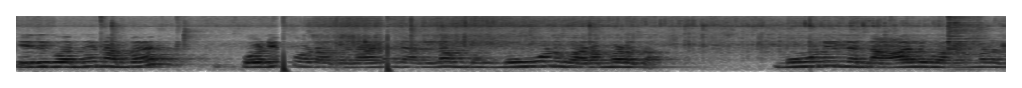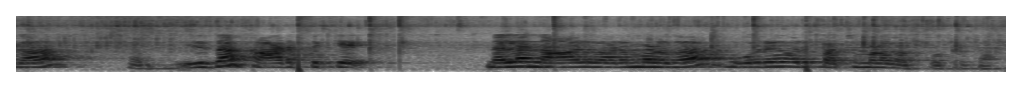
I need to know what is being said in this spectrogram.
இதுக்கு வந்து நம்ம பொடி போடாதனால நல்லா மூணு வரமிளகா மூணு இல்லை நாலு வரமிளகா இதுதான் காரத்துக்கே. நல்லா நாலு வரமிளகா ஒரே ஒரு பச்சை மிளகா போட்டிருக்கேன்.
